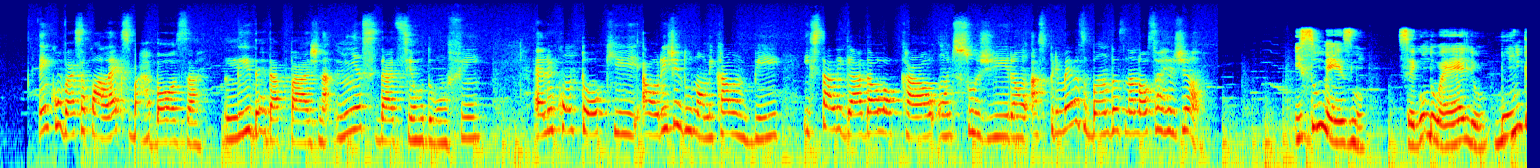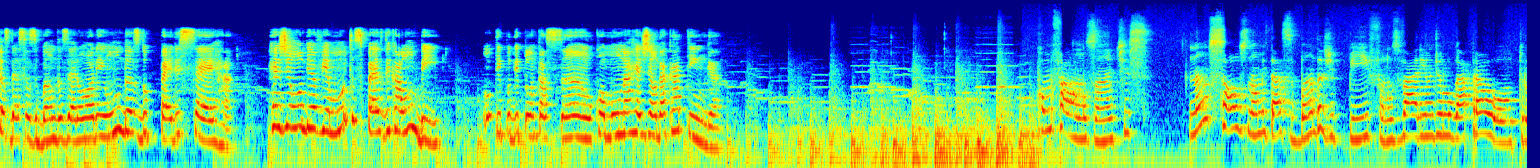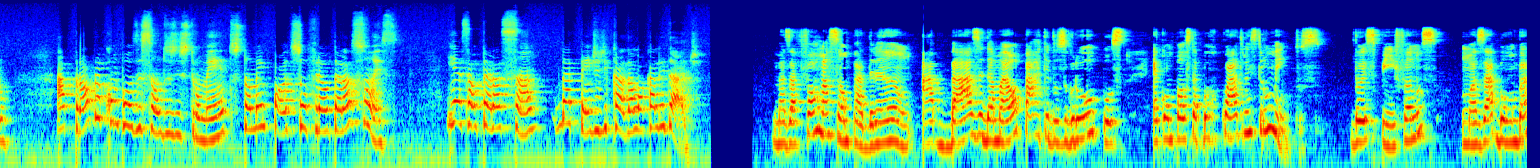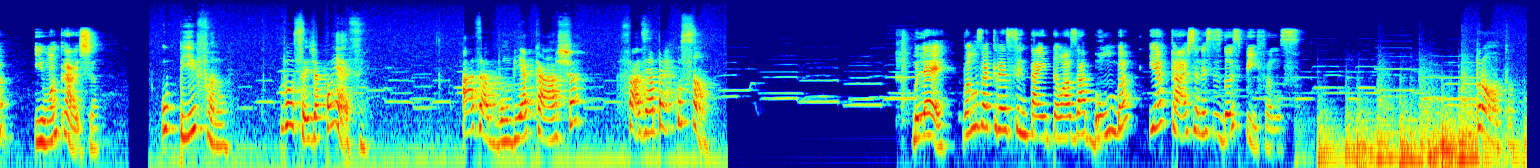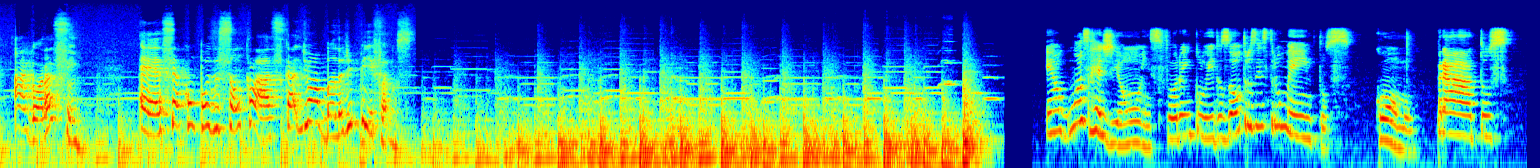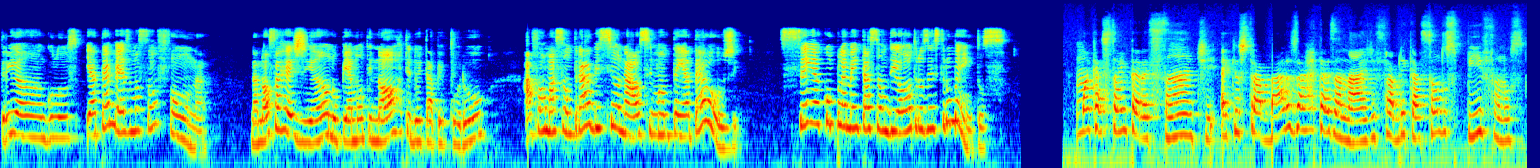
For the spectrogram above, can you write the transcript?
Em conversa com Alex Barbosa, líder da página Minha Cidade Senhor do Bonfim, Hélio contou que a origem do nome Calumbi está ligada ao local onde surgiram as primeiras bandas na nossa região. Isso mesmo. Segundo Hélio, muitas dessas bandas eram oriundas do pé de serra, região onde havia muitos pés de calumbi, um tipo de plantação comum na região da Caatinga. Como falamos antes, não só os nomes das bandas de pífanos variam de um lugar para outro, a própria composição dos instrumentos também pode sofrer alterações, e essa alteração depende de cada localidade. Mas a formação padrão, a base da maior parte dos grupos, é composta por quatro instrumentos: dois pífanos, uma zabumba e uma caixa. O pífano vocês já conhecem. A zabumba e a caixa fazem a percussão. Mulher, vamos acrescentar então a zabumba e a caixa nesses dois pífanos. Pronto, agora sim. Essa é a composição clássica de uma banda de pífanos. Em algumas regiões foram incluídos outros instrumentos, como pratos, triângulos e até mesmo a sanfona. Na nossa região, no Piemonte Norte do Itapecuru, a formação tradicional se mantém até hoje, sem a complementação de outros instrumentos. Uma questão interessante é que os trabalhos artesanais de fabricação dos pífanos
